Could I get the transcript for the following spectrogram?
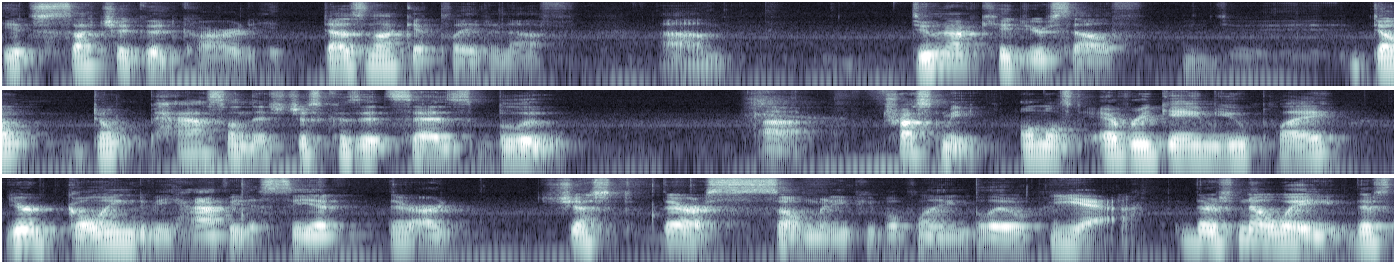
it's such a good card it does not get played enough. Um, do not kid yourself. Don't don't pass on this just because it says blue. Uh, trust me, almost every game you play, you're going to be happy to see it. There are just there are so many people playing blue. Yeah. There's no way. There's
